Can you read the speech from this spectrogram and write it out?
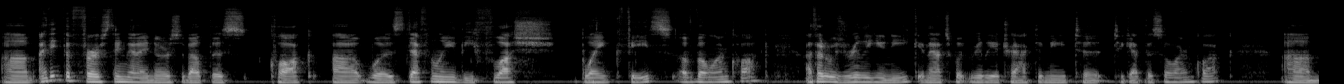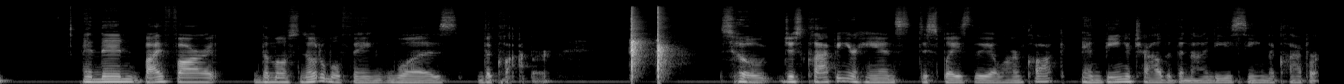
um, I think the first thing that I noticed about this clock uh, was definitely the flush blank face of the alarm clock. I thought it was really unique, and that's what really attracted me to to get this alarm clock. Um, and then by far the most notable thing was the clapper. So just clapping your hands displays the alarm clock, and being a child of the 90s, seeing the clapper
